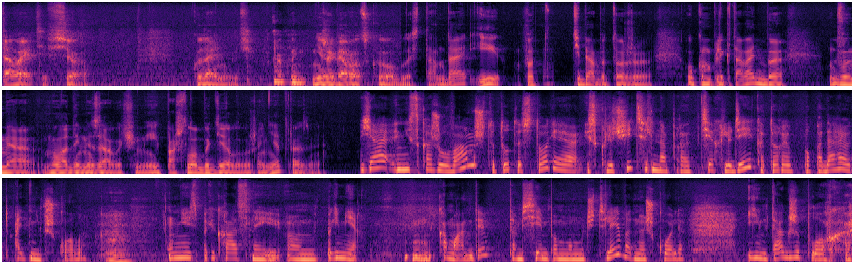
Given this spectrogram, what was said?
Давайте, все, куда-нибудь, в какую-нибудь. Нижегородскую область там, да, и вот тебя бы тоже укомплектовать бы двумя молодыми завучами, и пошло бы дело уже, нет разве? Я не скажу вам, что тут история исключительно про тех людей, которые попадают одни в школу. У меня есть прекрасный э, пример команды, там семь, по-моему, учителей в одной школе, и им также плохо.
